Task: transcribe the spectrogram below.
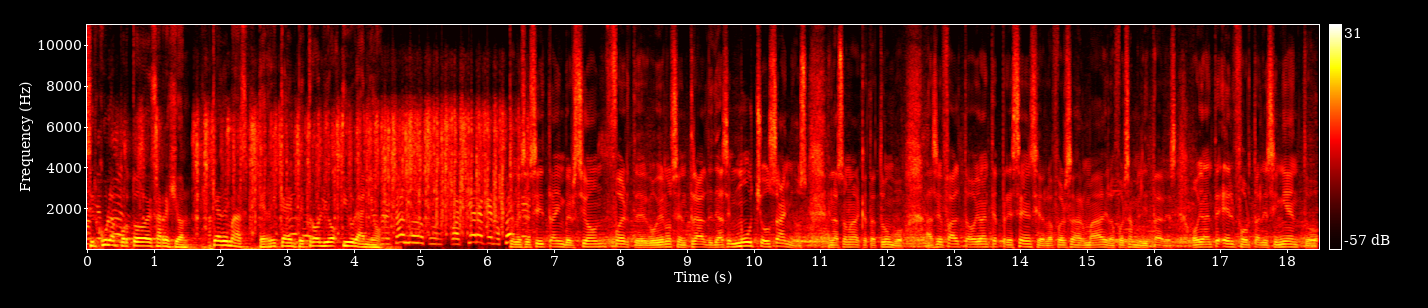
circulan por toda esa región, que además es rica en petróleo y uranio. Se necesita inversión fuerte del gobierno central desde hace muchos años en la zona del Catatumbo. Hace falta obviamente presencia de las Fuerzas Armadas y las Fuerzas Militares. Obviamente el fortalecimiento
